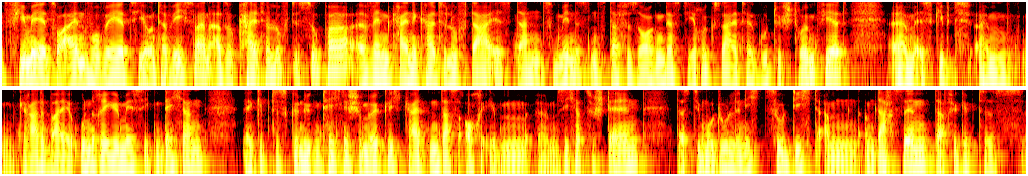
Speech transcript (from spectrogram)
fiel mir jetzt so ein, wo wir jetzt hier unterwegs waren. Also kalte Luft ist super. Äh, wenn keine kalte Luft da ist, dann zumindest dafür sorgen, dass die Rückseite gut durchströmt wird. Ähm, es gibt ähm, gerade bei unregelmäßigen Dächern äh, gibt es genügend technische Möglichkeiten, das auch eben ähm, sicherzustellen, dass die Module nicht zu dicht am, am Dach sind. Dafür gibt es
